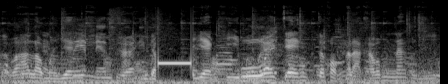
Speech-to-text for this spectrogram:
แต่ว่าเรามาแย่งที่ขายดแย่งที่มึงไม่ได้แจ้งเจ้าของตลาดครับว่ามึงนั่งตรงนี้ร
